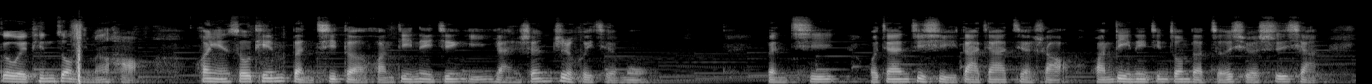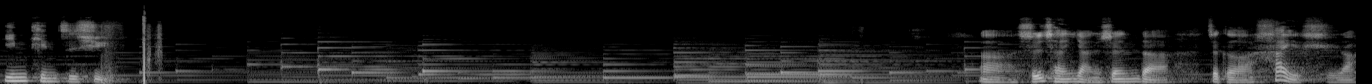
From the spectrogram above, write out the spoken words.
各位听众，你们好，欢迎收听本期的《黄帝内经与养生智慧》节目。本期我将继续与大家介绍《黄帝内经》中的哲学思想——阴天之序。啊，时辰养生的这个亥时啊。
